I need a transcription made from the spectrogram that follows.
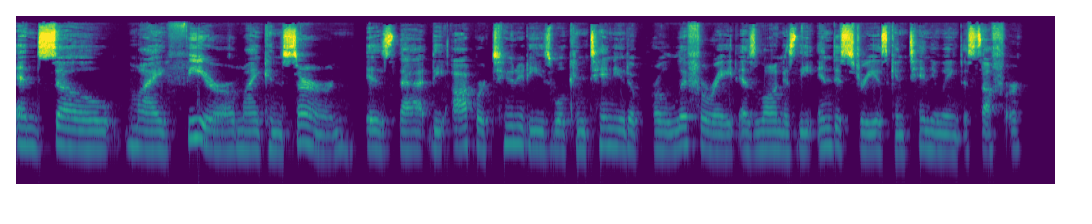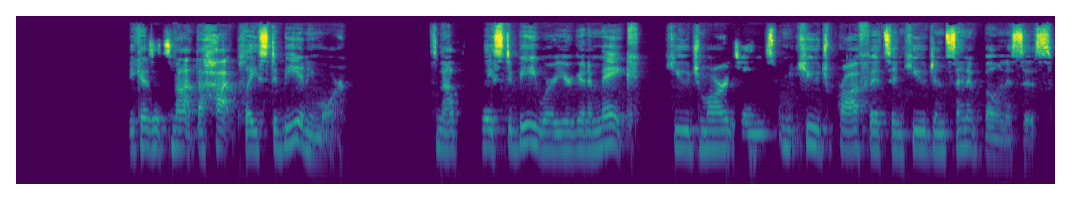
And so, my fear or my concern is that the opportunities will continue to proliferate as long as the industry is continuing to suffer because it's not the hot place to be anymore. It's not place to be where you're going to make huge margins, huge profits, and huge incentive bonuses.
